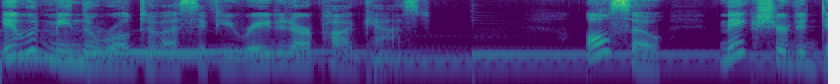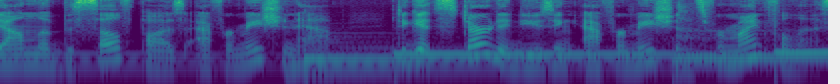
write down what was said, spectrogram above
It would mean the world to us if you rated our podcast. Also, make sure to download the SelfPause affirmation app to get started using affirmations for mindfulness.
